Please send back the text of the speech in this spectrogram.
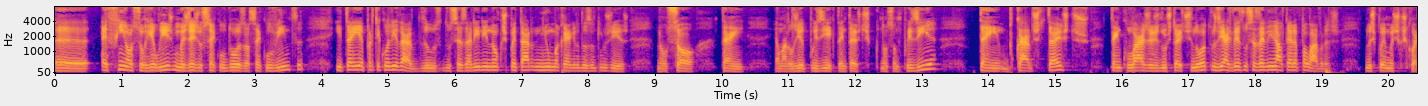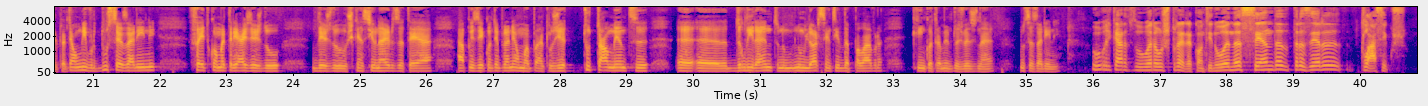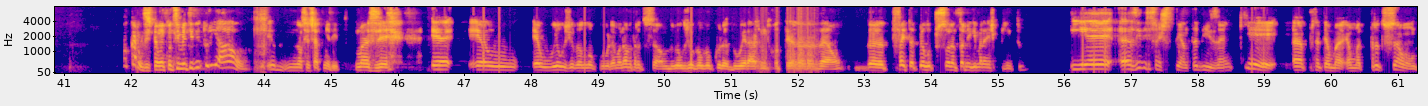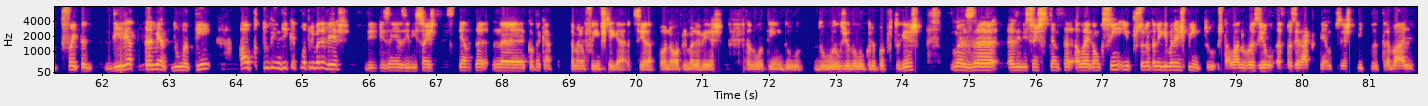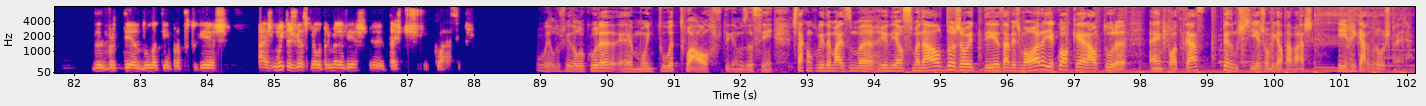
uh, afim ao surrealismo, mas desde o século XII ao século XX, e tem a particularidade do, do Cesarini não respeitar nenhuma regra das antologias. Não só tem, é uma antologia de poesia que tem textos que não são de poesia, tem bocados de textos, tem colagens de uns textos noutros, e às vezes o Cesarini altera palavras nos poemas que escolhe. Portanto, é um livro do Cesarini feito com materiais desde o desde os cancioneiros até à, à poesia contemporânea. É uma antologia totalmente uh, uh, delirante, no, no, melhor sentido da palavra, que encontramos muitas vezes na, no Cesarini. O Ricardo Araújo Pereira continua na senda de trazer clássicos. Oh, Carlos, isto é um acontecimento editorial. Eu não sei se já tinha dito, mas é, é, é o, é o Elogio da Loucura, uma nova tradução do Elogio da Loucura do Erasmo de Roterdão, feita pelo professor António Guimarães Pinto, e é, as edições 70 dizem que é, uh, portanto, é uma, é uma tradução feita diretamente do latim ao que tudo indica pela primeira vez dizem as edições de 70 na contracapa. Também não fui investigar se era ou não a primeira vez do latim do, do Elogio da Loucura para português, mas uh, as edições 70 alegam que sim, e o professor António Guimarães Pinto está lá no Brasil a fazer há que tempos este tipo de trabalho de verter do latim para português, muitas vezes pela primeira vez, uh, textos clássicos. O elogio da loucura é muito atual, digamos assim. Está concluída mais uma reunião semanal, dois a oito dias à mesma hora e a qualquer altura em podcast. Pedro Mexia, João Miguel Tavares e Ricardo Araújo Pereira.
